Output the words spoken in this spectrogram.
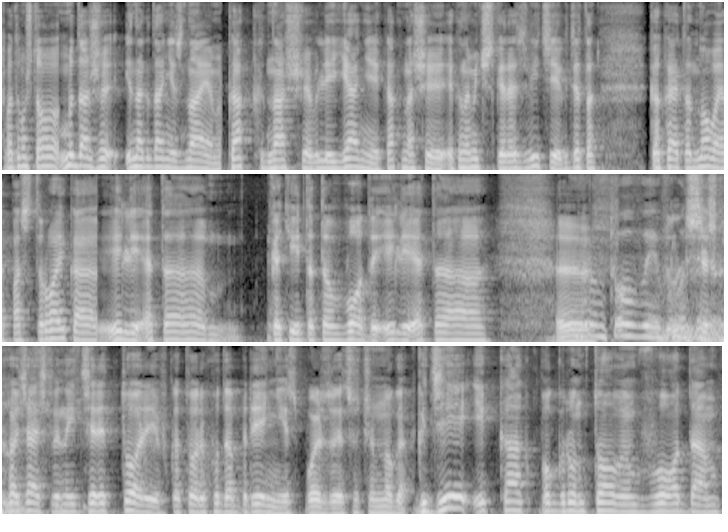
потому что мы даже иногда не знаем, как наше влияние, как наше экономическое развитие, где-то какая-то новая постройка, или это какие-то воды, или это э, грунтовые воды. сельскохозяйственные территории, в которых удобрений используется очень много. Где и как по грунтовым водам,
